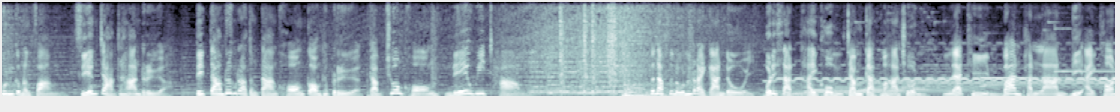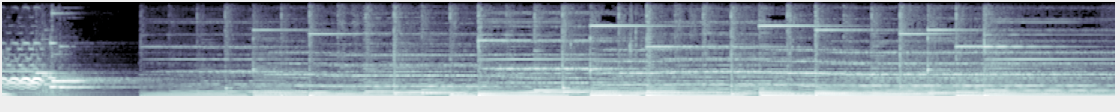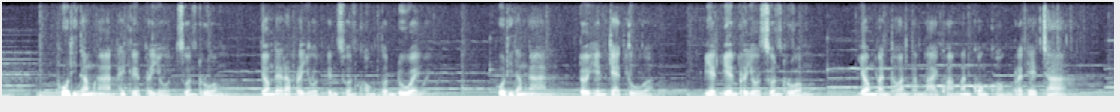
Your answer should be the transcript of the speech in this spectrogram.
คุณกำลังฟังเสียงจากทหารเรือ ติดตามเรื่องราวต่างๆ ของกองทัพเรือกับช่วงของเนวิทามสนับสนุนรายการโดย บริษัทไทยคมจำกัดมหาชน และทีมบ้านพันล้านดีไอคอน ผู้ที่ทำงานให้เกิดประโยชน์ส่วนรวม ย่อมได้รับประโยชน์เป็นส่วนของตนด้วย ผู้ที่ทำงานโดยเห็นแก่ตัว เบียดเบียนประโยชน์ส่วนรวม ย่อมบั่นทอนทำลายความมั่นคงของประเทศชาติ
